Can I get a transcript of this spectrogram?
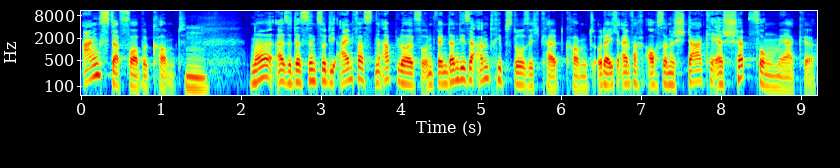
Angst davor bekommt. Mhm. Ne? Also das sind so die einfachsten Abläufe. Und wenn dann diese Antriebslosigkeit kommt oder ich einfach auch so eine starke Erschöpfung merke,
